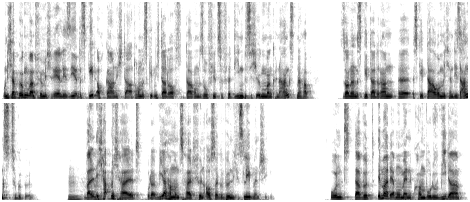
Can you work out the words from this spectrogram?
Und ich habe irgendwann für mich realisiert, es geht auch gar nicht darum, es geht nicht darauf, darum, so viel zu verdienen, bis ich irgendwann keine Angst mehr habe, sondern es geht daran, äh, es geht darum, mich an diese Angst zu gewöhnen. Hm. Weil ich habe mich halt, oder wir haben uns halt für ein außergewöhnliches Leben entschieden. Und da wird immer der Moment kommen, wo du wieder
